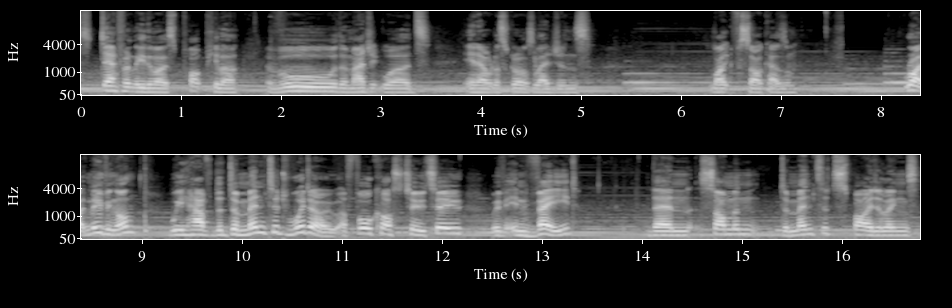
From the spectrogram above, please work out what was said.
It's definitely the most popular of all the magic words in Elder Scrolls Legends. Like for sarcasm. Right, moving on. We have the Demented Widow, a 4 cost 2-2 with Invade, then summon Demented Spiderlings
